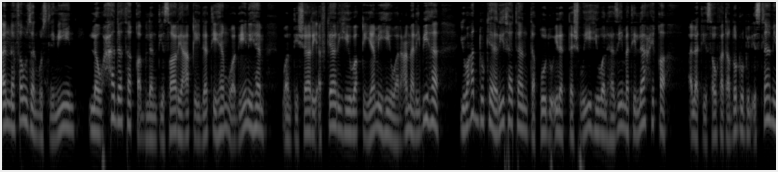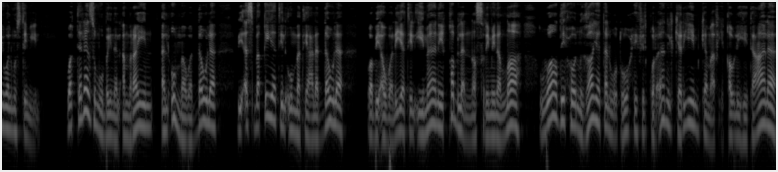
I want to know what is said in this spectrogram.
أن فوز المسلمين لو حدث قبل انتصار عقيدتهم ودينهم وانتشار أفكاره وقيمه والعمل بها يعد كارثة تقود إلى التشويه والهزيمة اللاحقة التي سوف تضر بالإسلام والمسلمين. والتلازم بين الأمرين الأمة والدولة بأسبقية الأمة على الدولة وبأولية الإيمان قبل النصر من الله واضح غاية الوضوح في القرآن الكريم كما في قوله تعالى:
